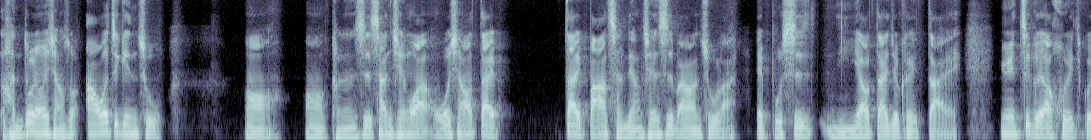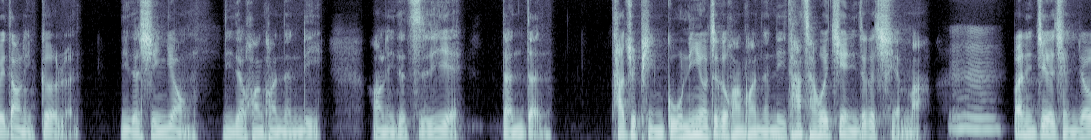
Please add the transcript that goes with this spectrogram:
很多人会想说啊，我这个处哦哦，可能是三千万，我想要贷贷八成两千四百万出来，哎，不是你要贷就可以贷，因为这个要回归到你个人、你的信用、你的还款能力哦、你的职业等等，他去评估你有这个还款能力，他才会借你这个钱嘛。嗯不然你借了钱你就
